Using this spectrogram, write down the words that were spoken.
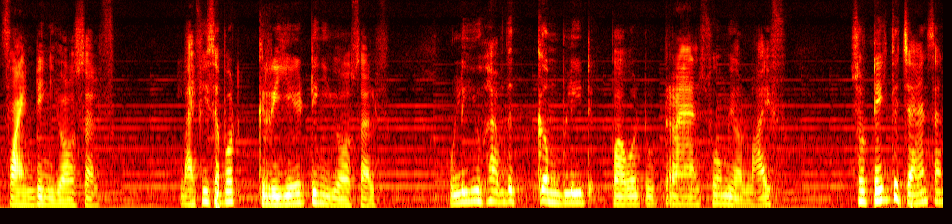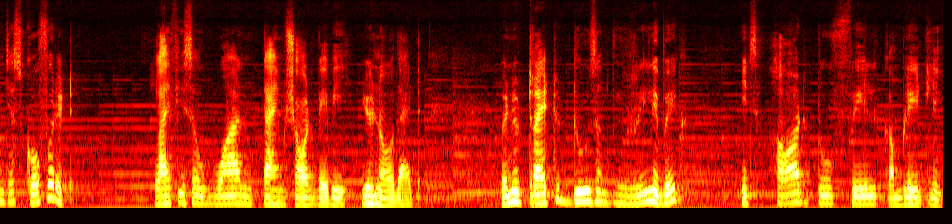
finding yourself, life is about creating yourself. Only you have the complete power to transform your life. So take the chance and just go for it. Life is a one time shot, baby. You know that. When you try to do something really big, it's hard to fail completely.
